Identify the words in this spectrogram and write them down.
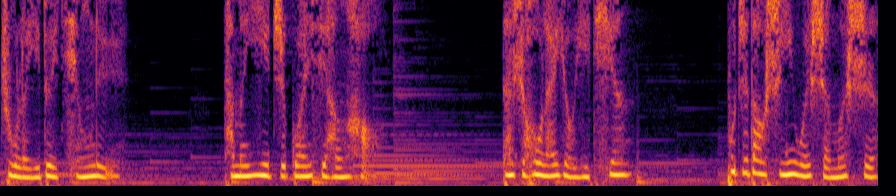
住了一对情侣，他们一直关系很好。但是后来有一天，不知道是因为什么事，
